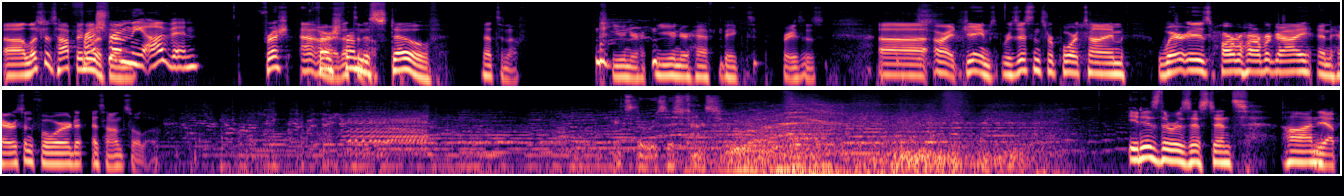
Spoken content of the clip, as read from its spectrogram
uh, let's just hop into it. Fresh from then. the oven. fresh, uh, fresh that's from the enough. stove. That's enough. You and your you and your half baked phrases. Uh, all right, James. Resistance report time. Where is Harbor Harbor guy and Harrison Ford as Han Solo? It's the resistance. It is the resistance, Han. Yep.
